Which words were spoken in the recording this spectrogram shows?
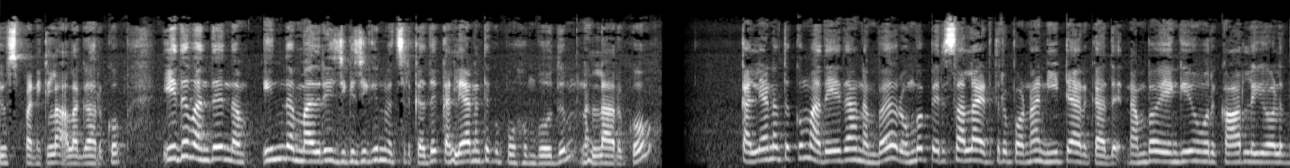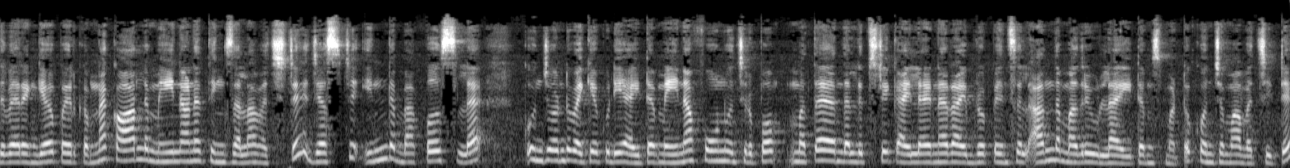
யூஸ் பண்ணிக்கலாம். அழகாக இருக்கும். இது வந்து இந்த இந்த மாதிரி ஜிகு ஜிகுன்னு வச்சுருக்கிறது கல்யாணத்துக்கு போகும்போதும் நல்லாயிருக்கும் கல்யாணத்துக்கும் அதே தான் நம்ம ரொம்ப பெருசாலாம் எடுத்துகிட்டு போனால் நீட்டாக இருக்காது. நம்ம எங்கேயும் ஒரு கார்லேயோ அல்லது வேறு எங்கேயோ போயிருக்கோம்னா காரில் மெயினான திங்ஸ் எல்லாம் வச்சுட்டு ஜஸ்ட்டு இந்த பேப்பர்ஸில் கொஞ்சோண்டு வைக்கக்கூடிய ஐட்டம் மெயினாக ஃபோன் வச்சுருப்போம். மற்ற அந்த லிப்ஸ்டிக் ஐலைனர் ஐப்ரோ பென்சில் அந்த மாதிரி உள்ள ஐட்டம்ஸ் மட்டும் கொஞ்சமாக வச்சுட்டு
